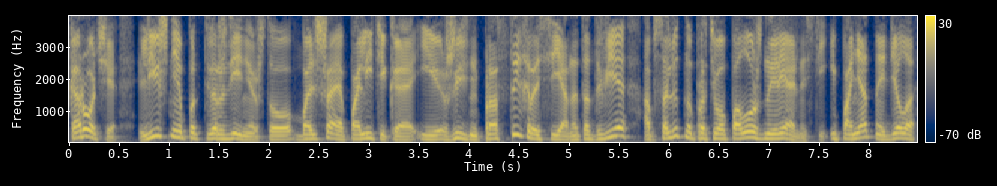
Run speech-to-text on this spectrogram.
Короче, лишнее подтверждение, что большая политика и жизнь простых россиян — это две абсолютно противоположные реальности. И понятное дело,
